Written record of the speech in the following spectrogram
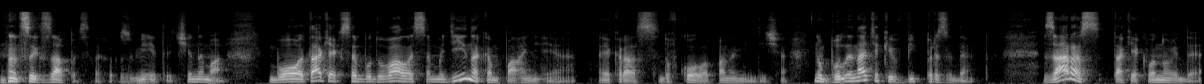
на цих записах, розумієте, чи нема? Бо так як все будувалася медійна кампанія, якраз довкола пана Міндіча, ну, були натяки в бік президента. Зараз, так як воно йде,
